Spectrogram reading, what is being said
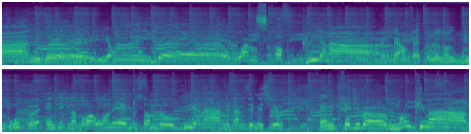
De Young euh, Ones of Guyana. Ben, en fait, le nom du groupe indique l'endroit où on est. Nous sommes au Guyana, mesdames et messieurs. Incredible Monkey Man.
